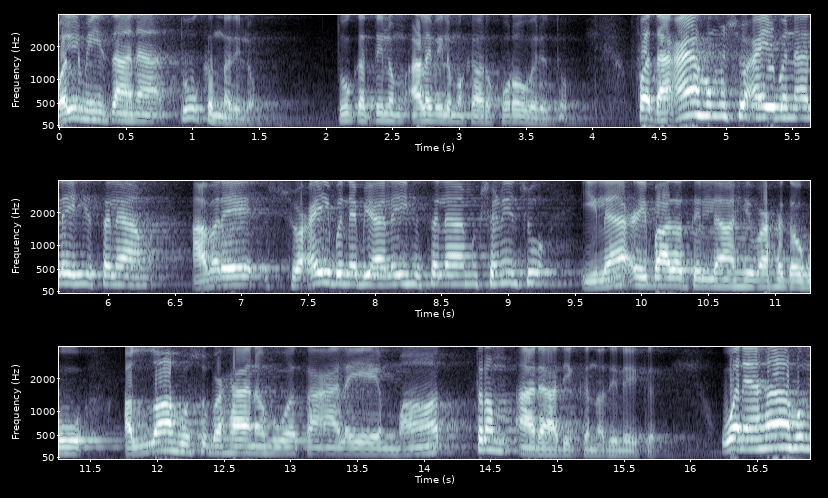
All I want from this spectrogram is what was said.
വൽ മീസാന തൂക്കുന്നതിലും തൂക്കത്തിലും അളവിലുമൊക്കെ അവർ കുറവ് വരുത്തും. ഫദഅഹും ഷുഐബ് അലൈഹിസലാം അവരെ ഷുഐബ് നബി അലൈഹിസലാം ക്ഷണിച്ചു. ഇലാ ഇബാദത്തില്ലാഹി വഹദഹു. അള്ളാഹു സുബ്ഹാനഹു താലയെ മാത്രം ആരാധിക്കുന്നതിലേക്ക്. വനഹാഹും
